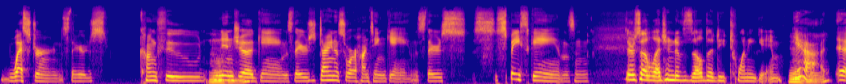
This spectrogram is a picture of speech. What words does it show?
westerns. There's kung fu ninja mm-hmm. games there's dinosaur hunting games there's s- space games and there's a legend of zelda d20 game mm-hmm. yeah uh,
